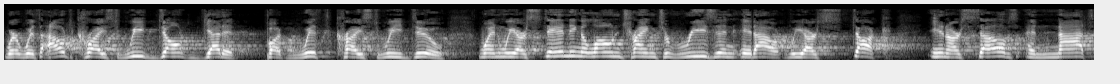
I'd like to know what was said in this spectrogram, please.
where without Christ we don't get it, but with Christ we do. When we are standing alone trying to reason it out, we are stuck in ourselves and not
